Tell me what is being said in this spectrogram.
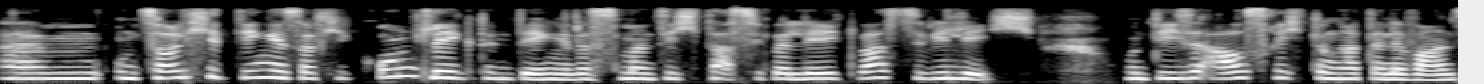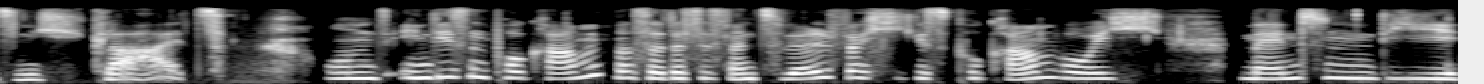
Ähm, und solche Dinge, solche grundlegenden Dinge, dass man sich das überlegt, was will ich? Und diese Ausrichtung hat eine wahnsinnige Klarheit. Und in diesem Programm, also das ist ein zwölfwöchiges Programm, wo ich Menschen, die,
